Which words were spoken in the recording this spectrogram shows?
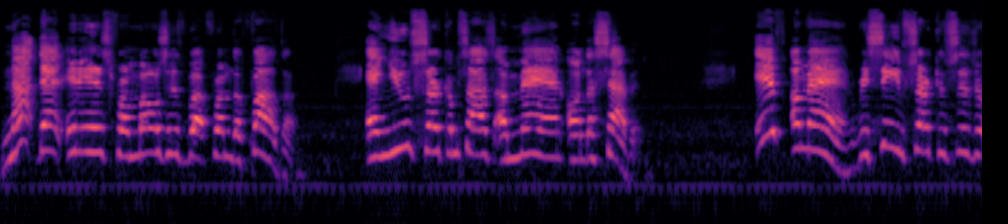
not that it is from Moses, but from the Father. And you circumcise a man on the Sabbath. If a man receives circumcision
